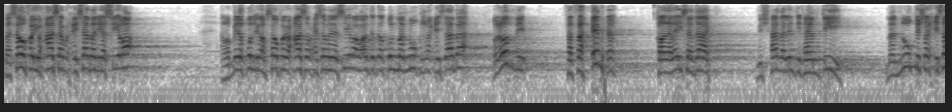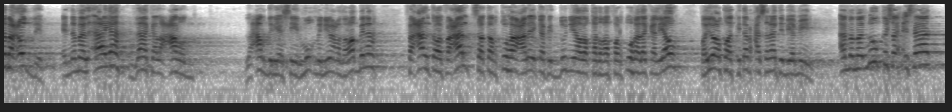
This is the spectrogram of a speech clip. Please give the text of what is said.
فسوف يحاسب حسابا يسيرا. ربنا يقول سوف يحاسب حسابا يسيرا وأنت تقول من نوقش الحساب عذب. ففهمها. قال ليس ذاك. مش هذا اللي أنت فهمتيه. من نوقش الحساب عذب. إنما الآية ذاك العرض. العرض اليسير. مؤمن يعرض ربنا. فعلت وفعلت سترتها عليك في الدنيا وقد غفرتها لك اليوم فيعطى كتاب حسنات بيمين. أما من نوقش الحساب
